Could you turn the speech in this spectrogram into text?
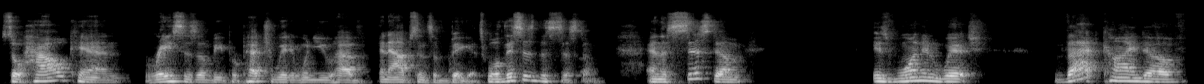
So, how can racism be perpetuated when you have an absence of bigots? Well, this is the system. And the system is one in which that kind of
